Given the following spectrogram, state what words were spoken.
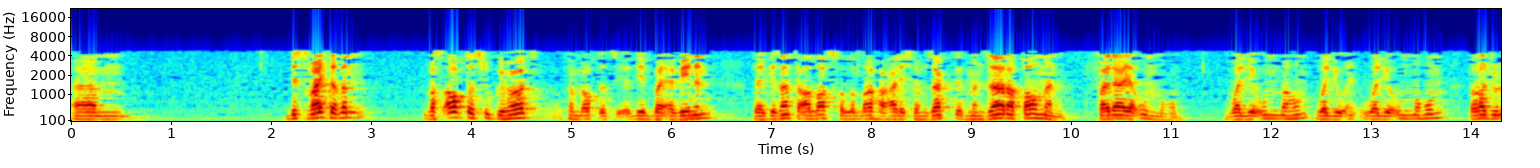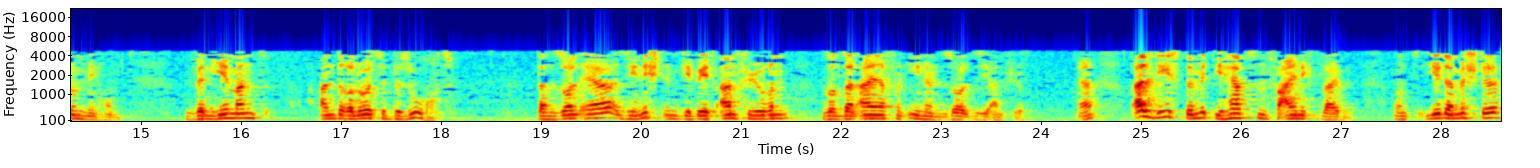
Ähm, des Weiteren, was auch dazu gehört, können wir auch nebenbei erwähnen, der Gesandte Allah sallallahu alaihi wasallam sagte, man zara qawman fala ya'ummuhum wal ya'ummuhum rajulun minhum. Wenn jemand andere Leute besucht, dann soll er sie nicht im Gebet anführen, sondern einer von ihnen soll sie anführen. Ja? All dies, damit die Herzen vereinigt bleiben. Und jeder möchte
